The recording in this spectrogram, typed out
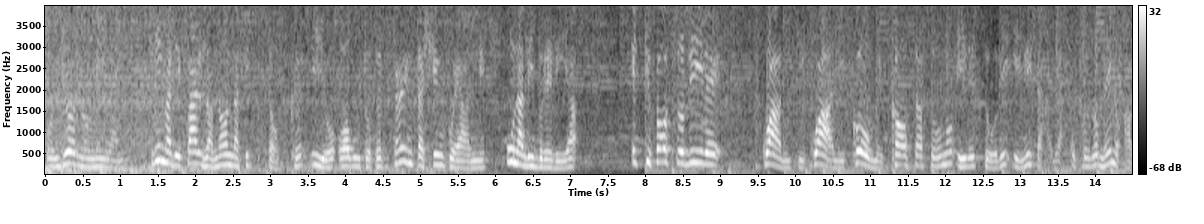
Buongiorno Milan. Prima di fare la nonna TikTok, io ho avuto per 35 anni una libreria e ti posso dire quanti, quali, come, cosa sono i lettori in Italia o perlomeno a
